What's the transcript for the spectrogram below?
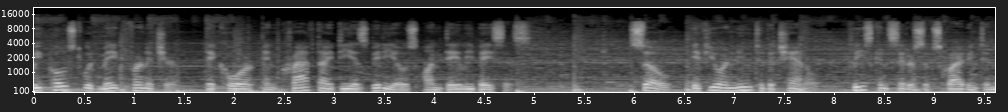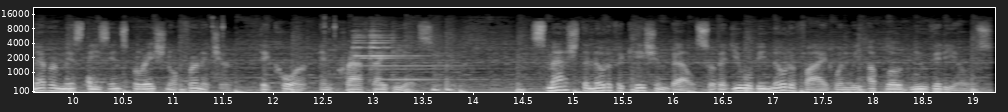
We post wood-made furniture, decor and craft ideas videos on daily basis. So, if you are new to the channel, please consider subscribing to never miss these inspirational furniture, decor and craft ideas. Smash the notification bell so that you will be notified when we upload new videos.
